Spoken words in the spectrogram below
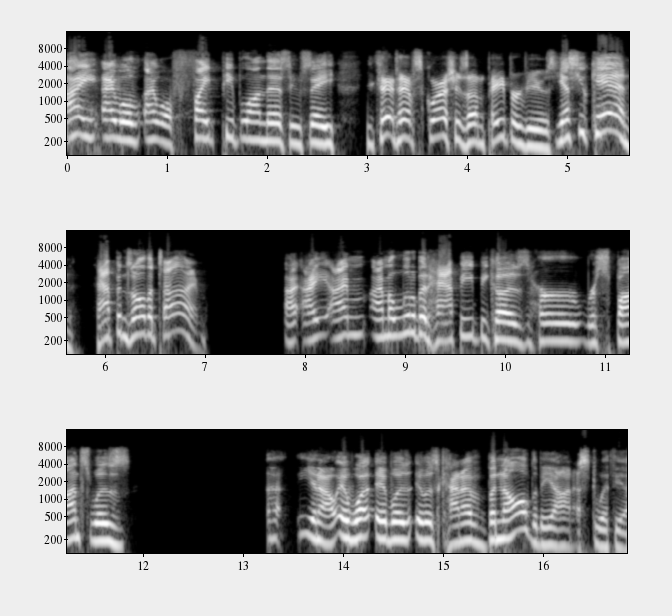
I, I will I will fight people on this who say you can't have squashes on pay per views. Yes, you can. Happens all the time. I, I I'm I'm a little bit happy because her response was, uh, you know, it was it was it was kind of banal to be honest with you.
